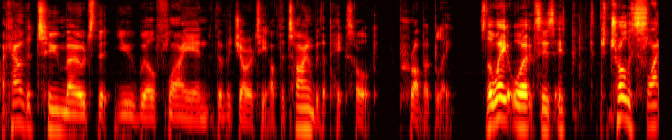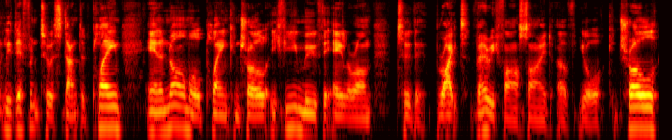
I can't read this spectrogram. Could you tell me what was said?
are kind of the two modes that you will fly in the majority of the time with a Pixhawk, probably. So the way it works is it control is slightly different to a standard plane. In a normal plane control, if you move the aileron to the right, very far side of your control,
